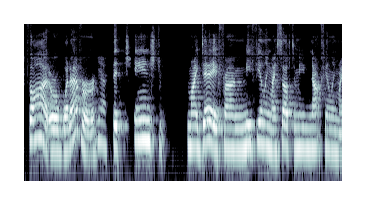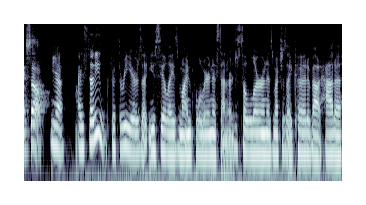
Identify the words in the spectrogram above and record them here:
thought or whatever yeah. that changed my day from me feeling myself to me not feeling myself? Yeah. I studied for three years at ucla's mindful awareness center just to learn as much as i could about how to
